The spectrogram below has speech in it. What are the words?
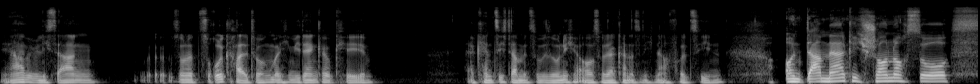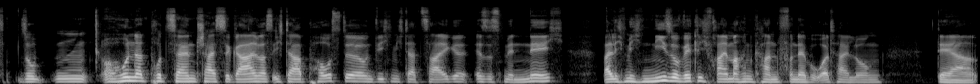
ja, wie will ich sagen, äh, so eine Zurückhaltung, weil ich irgendwie denke, okay, er kennt sich damit sowieso nicht aus oder er kann es nicht nachvollziehen. Und da merke ich schon noch so, so mh, 100% scheißegal, was ich da poste und wie ich mich da zeige, ist es mir nicht, weil ich mich nie so wirklich frei machen kann von der Beurteilung der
